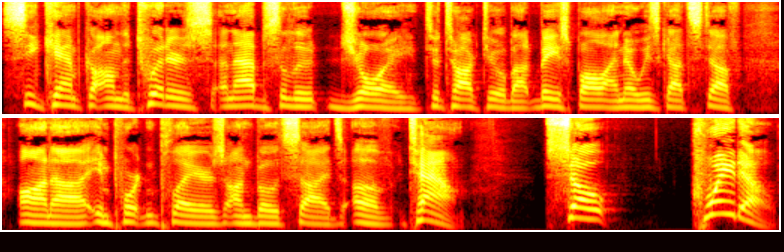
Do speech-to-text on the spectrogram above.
C. Kamka on the Twitters, an absolute joy to talk to about baseball. I know he's got stuff on uh, important players on both sides of town. So, Cueto.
